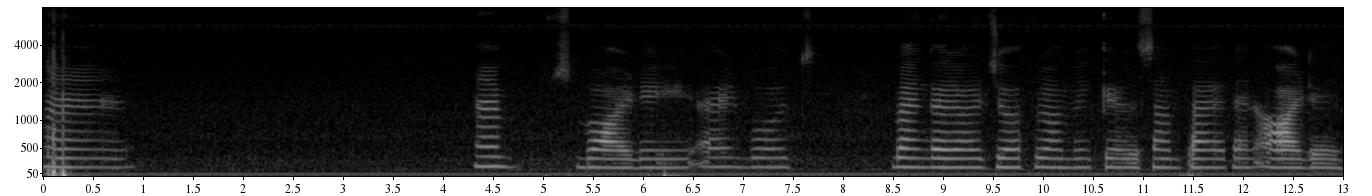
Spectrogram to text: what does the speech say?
hand. Body and both Bangarraju from Mikhail Sampath and Adi.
